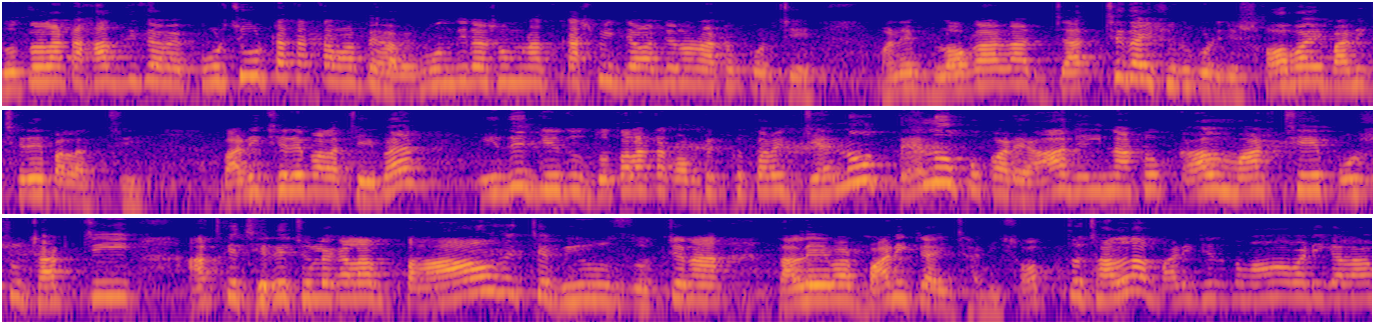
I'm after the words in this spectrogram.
দোতলাটা হাত দিতে হবে, প্রচুর টাকা কামাতে হবে। মন্দিরা সোমনাথ কাশ্মীর যাওয়ার জন্য নাটক করছে। মানে ব্লগাররা যাচ্ছে তাই শুরু করেছে, সবাই বাড়ি ছেড়ে পালাচ্ছে। বাড়ি ছেড়ে পালাচ্ছে। এবার এদের যেহেতু দোতলাটা কমপ্লিট করতে হবে যেন তেন প্রকারে আজ এই নাটক কাল মারছে পরশু ছাড়ছি আজকে ছেড়ে চলে গেলাম তাও দেখছে ভিউজ হচ্ছে না। তাহলে এবার বাড়িটাই ছাড়ি। সব তো ছাড়লাম বাড়ি ছেড়ে তো মামা বাড়ি গেলাম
